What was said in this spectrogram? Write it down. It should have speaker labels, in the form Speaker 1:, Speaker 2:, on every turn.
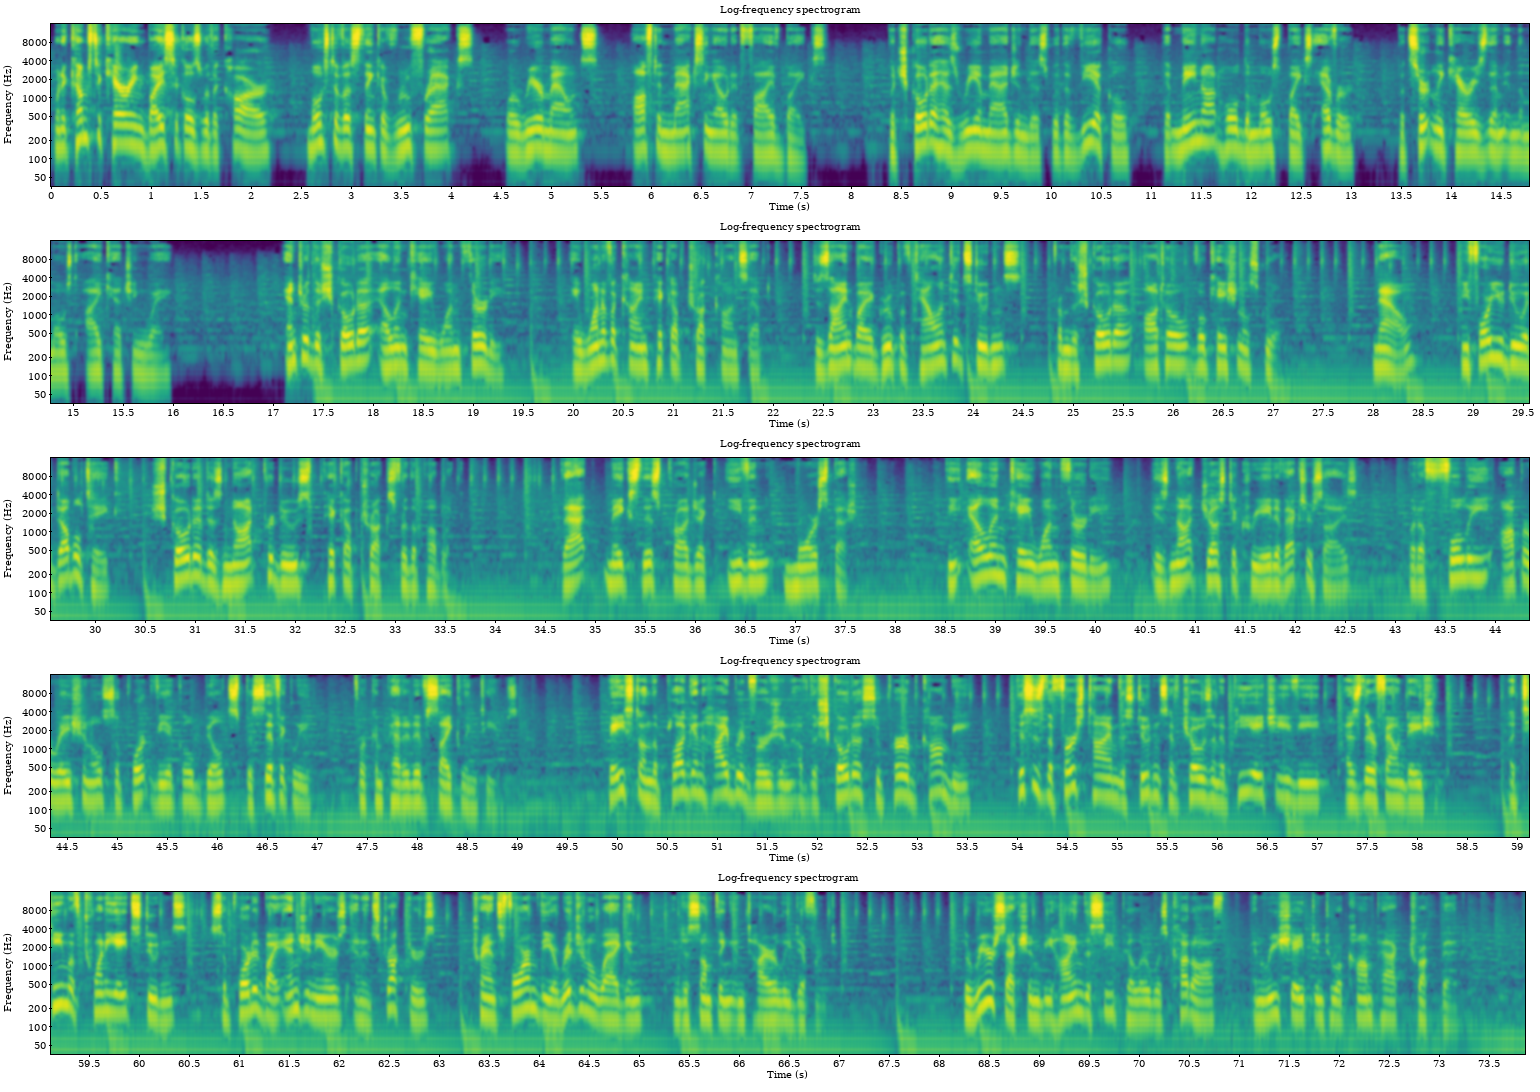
Speaker 1: When it comes to carrying bicycles with a car, most of us think of roof racks or rear mounts, often maxing out at five bikes. But Skoda has reimagined this with a vehicle that may not hold the most bikes ever, but certainly carries them in the most eye-catching way. Enter the Skoda L&K 130, a one-of-a-kind pickup truck concept designed by a group of talented students from the Skoda Auto Vocational School. Now, before you do a double take, Skoda does not produce pickup trucks for the public. That makes this project even more special. The L&K 130 is not just a creative exercise, but a fully operational support vehicle built specifically for competitive cycling teams. Based on the plug-in hybrid version of the Skoda Superb Combi, this is the first time the students have chosen a PHEV as their foundation. A team of 28 students, supported by engineers and instructors, transformed the original wagon into something entirely different. The rear section behind the C-pillar was cut off and reshaped into a compact truck bed.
